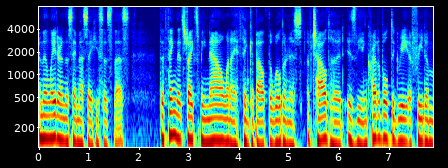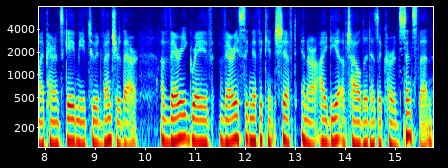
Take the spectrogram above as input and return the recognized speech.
And then later in the same essay, he says this The thing that strikes me now when I think about the wilderness of childhood is the incredible degree of freedom my parents gave me to adventure there. A very grave, very significant shift in our idea of childhood has occurred since then.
